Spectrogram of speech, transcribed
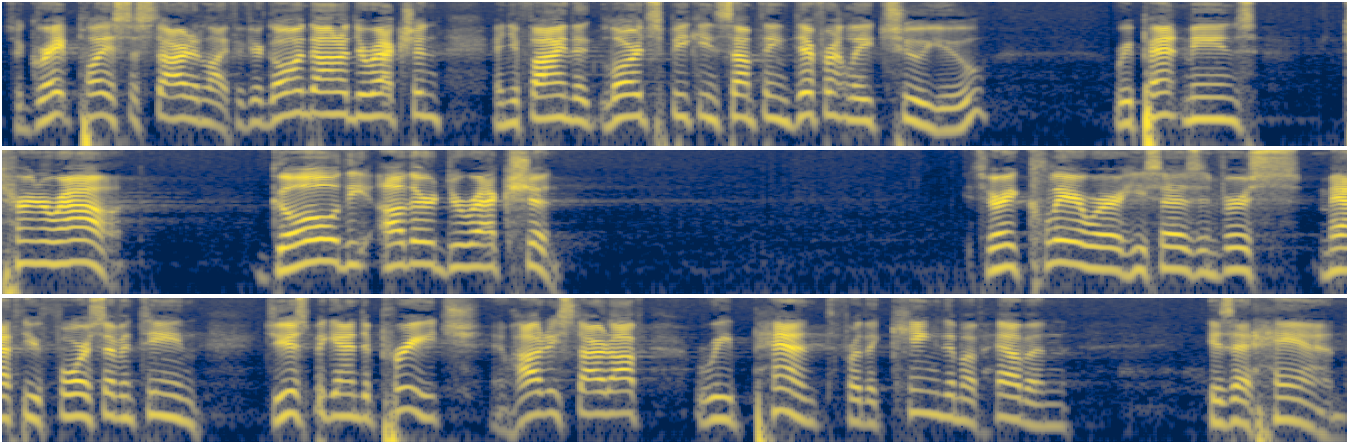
It's a great place to start in life. If you're going down a direction and you find the Lord speaking something differently to you, repent means turn around, go the other direction. It's very clear where he says in verse Matthew 4:17, Jesus began to preach, and how did he start off? Repent, for the kingdom of heaven is at hand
